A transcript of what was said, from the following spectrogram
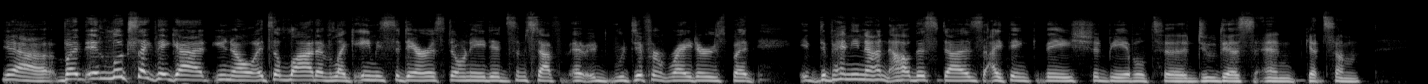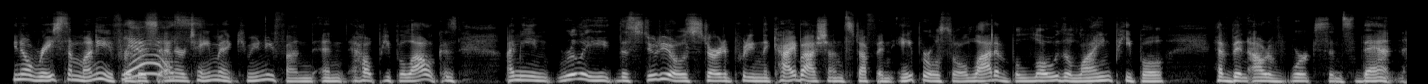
Yeah, but it looks like they got, you know, it's a lot of like Amy Sedaris donated some stuff, uh, different writers, but it, depending on how this does, I think they should be able to do this and get some, you know, raise some money for this entertainment community fund and help people out. Cause I mean, really, the studios started putting the kibosh on stuff in April. So a lot of below the line people have been out of work since then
